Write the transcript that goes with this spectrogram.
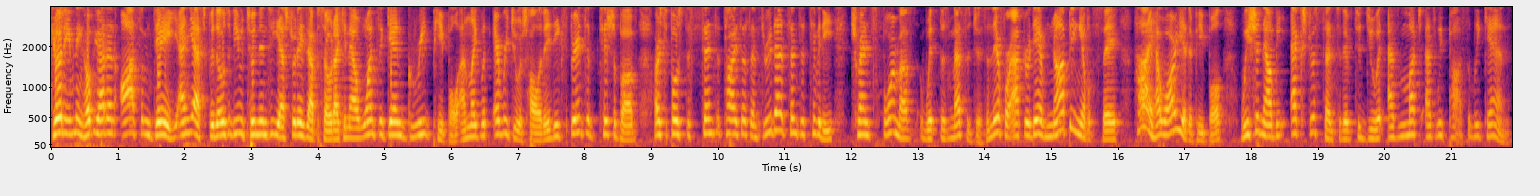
Good evening. Hope you had an awesome day. And yes, for those of you who tuned into yesterday's episode, I can now once again greet people. And like with every Jewish holiday, the experience of Tisha B'Av are supposed to sensitize us and through that sensitivity, transform us with those messages. And therefore, after a day of not being able to say, hi, how are you to people, we should now be extra sensitive to do it as much as we possibly can.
